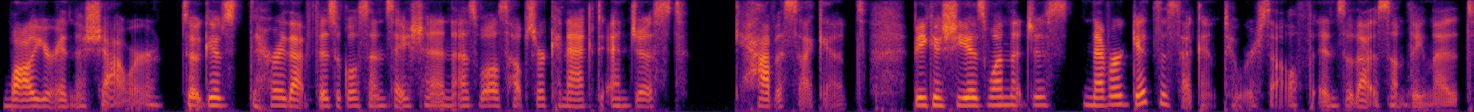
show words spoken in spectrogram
while you're in the shower. So it gives her that physical sensation as well as helps her connect and just have a second because she is one that just never gets a second to herself and so that's something that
